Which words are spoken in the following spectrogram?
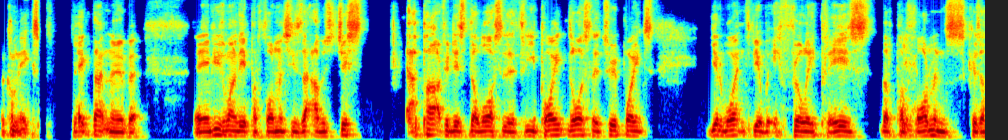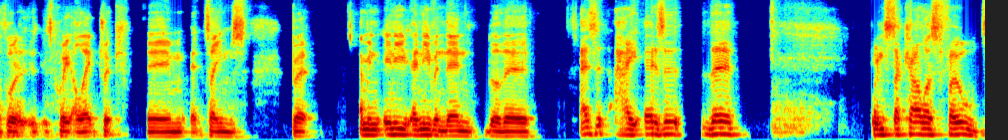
I couldn't expect that now, but um, he was one of the performances that I was just apart from just the loss of the three point, the loss of the two points you're wanting to be able to fully praise their performance because I thought it it's quite electric um, at times. But I mean, and, and even then, the, the is it high? Is it the when Sakala's fouled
